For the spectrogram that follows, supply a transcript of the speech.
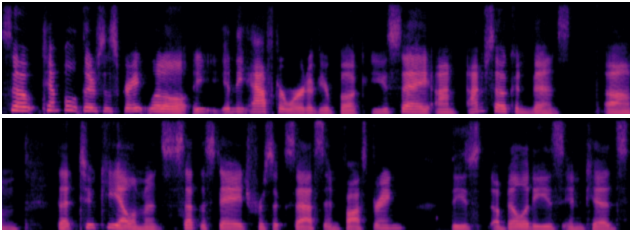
So Temple, there's this great little in the afterword of your book. You say, "I'm I'm so convinced um, that two key elements set the stage for success in fostering these abilities in kids."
